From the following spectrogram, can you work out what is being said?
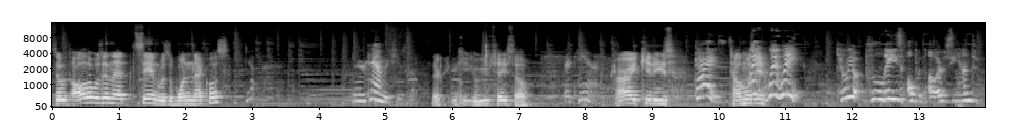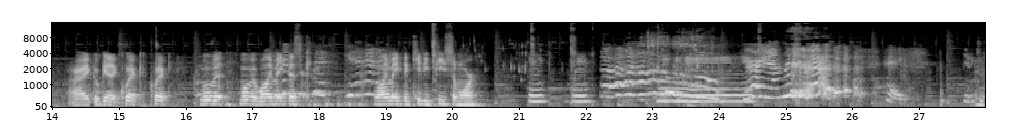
So all that was in that sand was one necklace. Yep. There can be shoes though. There, you say so. There can. All right, kitties. Guys. Tell them what Wait, they. wait, wait. Can we please open the other sand? All right, go get it, quick, quick. Move it, move it while I make this. While I make the kitty pee some more. Here I am. hey, did we keep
